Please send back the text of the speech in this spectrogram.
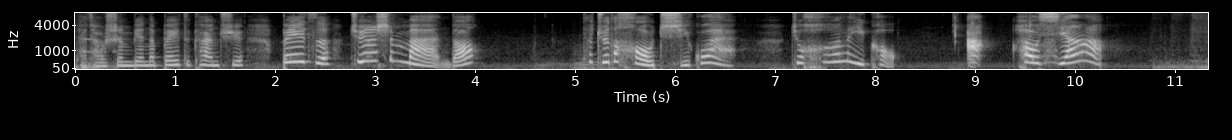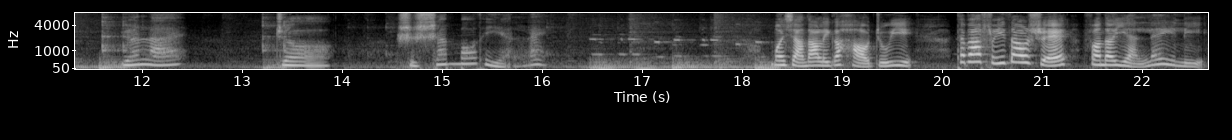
他朝身边的杯子看去，杯子居然是满的。他觉得好奇怪，就喝了一口，好咸啊！原来这是山猫的眼泪。莫想到了一个好主意，他把肥皂水放到眼泪里，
